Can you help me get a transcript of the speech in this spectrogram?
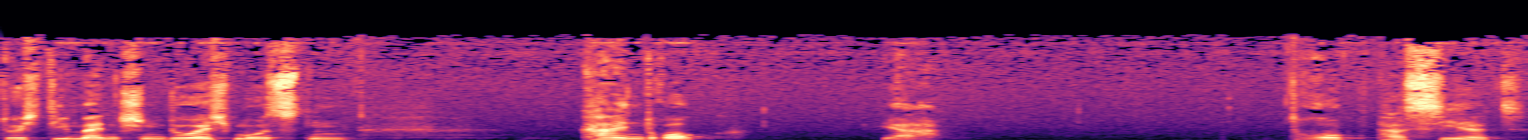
durch die Menschen durch mussten. Kein Druck. Ja, Druck passiert.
